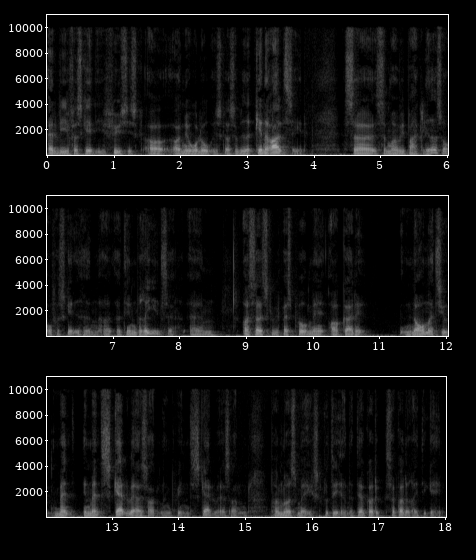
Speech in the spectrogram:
at vi er forskellige fysisk og, og neurologisk og så videre, generelt set, så, så må vi bare glæde os over forskelligheden, og, og det er en berigelse. Øhm, og så skal vi passe på med at gøre det normativt. Man, en mand skal være sådan, en kvinde skal være sådan, på en måde, som er ekskluderende. Der går det, så går det rigtig galt.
